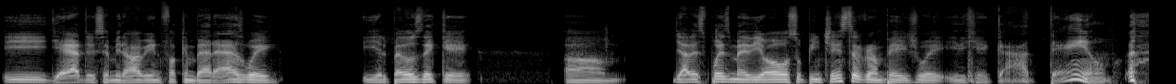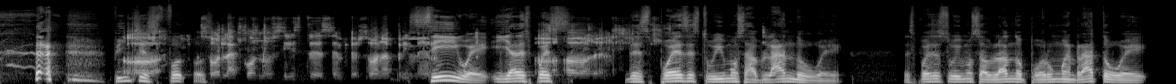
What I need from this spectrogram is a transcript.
Y yeah, dude, se miraba bien fucking badass, güey. Y el pedo es de que um, ya después me dio su pinche Instagram page, güey. Y dije, god damn. Pinches oh, fotos. La conociste en persona primero. Sí, güey. Y ya después, oh, después estuvimos hablando, güey. Después estuvimos hablando por un buen rato, güey.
